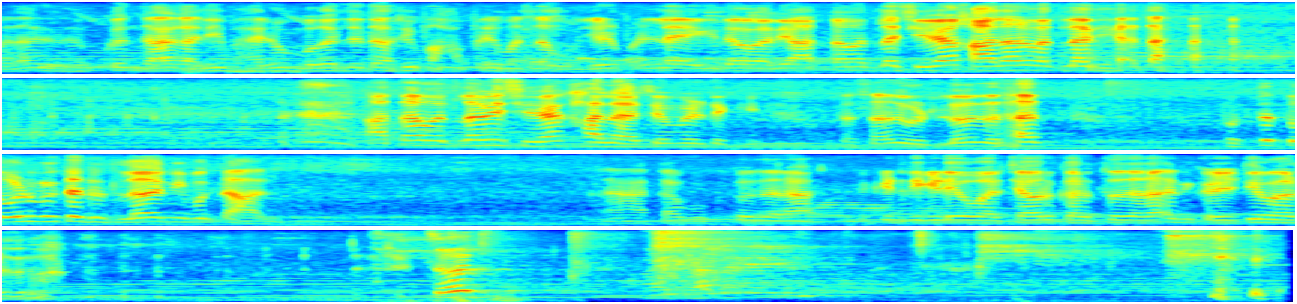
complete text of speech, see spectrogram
मला झपकन जाग आली बाहेरून बघितलं तर अरे बापरे म्हटलं उजेड पडला एकदम. अरे आता म्हटलं शिव्या खाणार म्हटलं मी आता. आता म्हटलं मी शिव्या खाणार शंभर टक्के. तसाच उठलो तसाच फक्त तोंड फक्त धुतलं आणि फक्त आलो आता बघतो जरा इकडे तिकडे वरच्यावर करतो जरा आणि कल्टी मारतो. चल.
